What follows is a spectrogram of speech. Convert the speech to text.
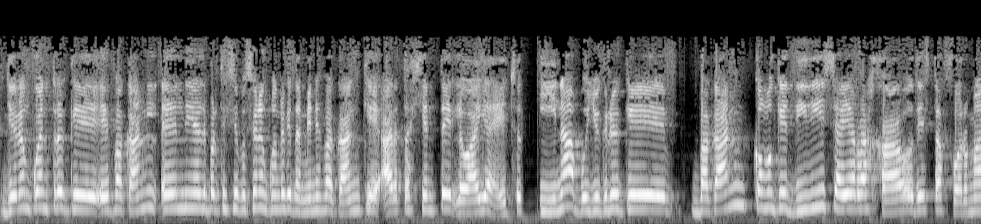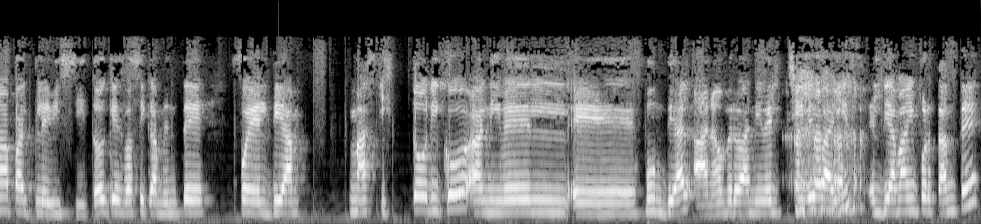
Yo no encuentro que es bacán el nivel de participación, encuentro que también es bacán que harta gente lo haya hecho. Y nada, pues yo creo que bacán como que Didi se haya rajado de esta forma para el plebiscito, que es básicamente fue el día más histórico a nivel eh, mundial, ah no, pero a nivel Chile país, el día más importante.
